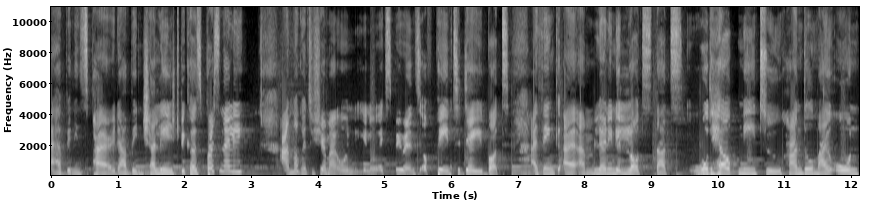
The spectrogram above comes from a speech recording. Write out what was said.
I've been inspired. I've been challenged because personally, I'm not going to share my own, you know, experience of pain today, but I think I am learning a lot that would help me to handle my own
